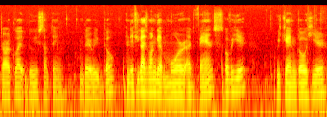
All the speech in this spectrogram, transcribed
Dark light blue, something there we go. And if you guys want to get more advanced over here, we can go here,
